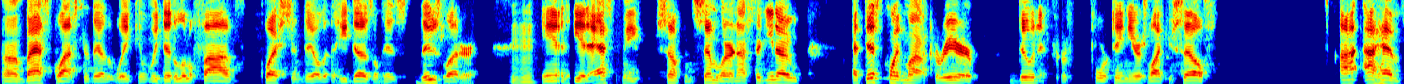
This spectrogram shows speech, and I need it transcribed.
um, Bass Blaster the other week, and we did a little five question deal that he does on his newsletter. Mhm. And he had asked me something similar. And I said, you know, at this point in my career, doing it for 14 years like yourself, I, I have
